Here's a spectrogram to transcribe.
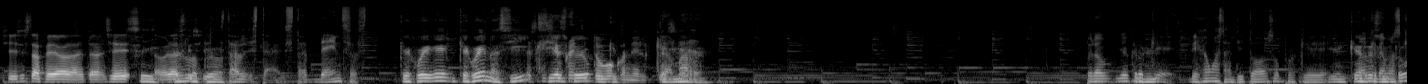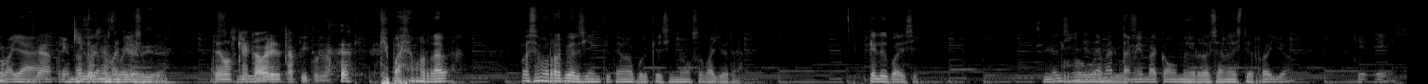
Sí, eso está feo, la neta. Sí, Sí, la verdad eso es es que lo sí. peor. Está, está, está denso. Que jueguen, que jueguen así, Es que sí es siempre te feo tuvo con el te que sea. amarran. Pero yo creo que dejamos tantito a Oso porque ¿Y en qué no queremos resultó? que vaya... Ya, no queremos que vaya. Tenemos que acabar el capítulo. que pasemos, pasemos rápido al siguiente tema porque si no, Oso va a llorar. ¿Qué les voy a decir? Sí, el siguiente favor, tema amigos. también va como muy relacionado a este rollo, que es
